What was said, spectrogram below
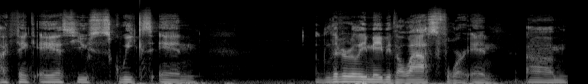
I think ASU squeaks in literally maybe the last four in. Um,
